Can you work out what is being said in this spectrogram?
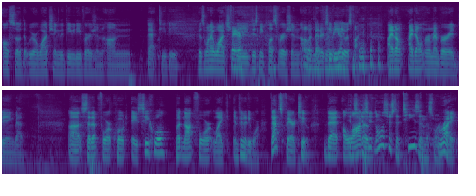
also that we were watching the DVD version on that TV. Because when I watched Fair. the Disney Plus version on Oh, a better really TV, good. it was fine. I don't I don't remember it being bad. Uh, set up for quote a sequel, but not for like Infinity War. That's fair too. That a lot it's, of it's almost just a tease in this one. right.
